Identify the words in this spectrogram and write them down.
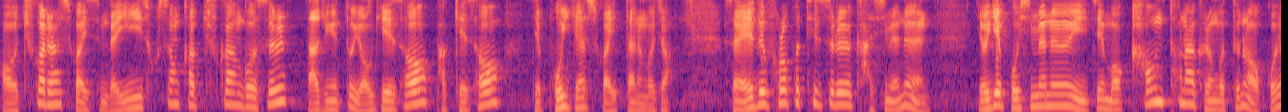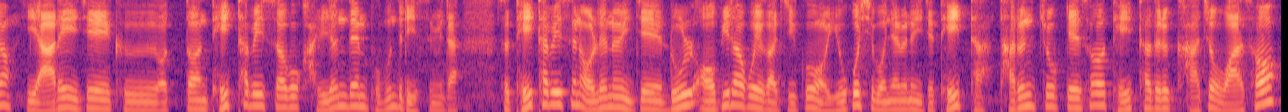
어, 추가를 할 수가 있습니다. 이 속성 값 추가한 것을 나중에 또 여기에서 밖에서 이제 보이게 할 수가 있다는 거죠. 그래서 add properties를 가시면은 여기에 보시면은 이제 뭐 카운터나 그런 것들은 없고요. 이 아래 이제 그 어떤 데이터베이스하고 관련된 부분들이 있습니다. 그래서 데이터베이스는 원래는 이제 rollup이라고 해가지고 이것이 뭐냐면은 이제 데이터 다른 쪽에서 데이터들을 가져와서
